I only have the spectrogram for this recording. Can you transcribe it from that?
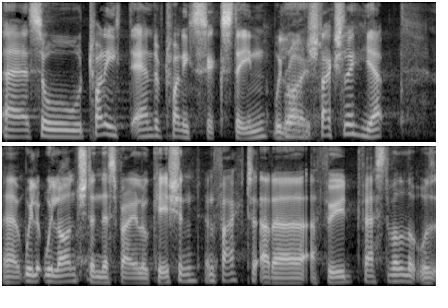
Uh, so 20 end of 2016 we right. launched actually. Yep. Uh, we, we launched in this very location, in fact, at a, a food festival that was,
